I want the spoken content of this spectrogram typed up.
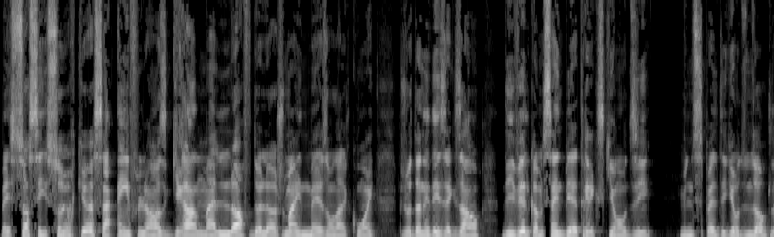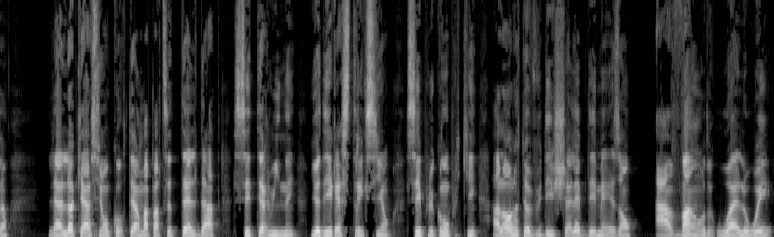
Ben ça, c'est sûr que ça influence grandement l'offre de logement et de maisons dans le coin. Je vais donner des exemples des villes comme Sainte-Béatrix qui ont dit municipalités qui ont dit nous autres, là, la location court terme à partir de telle date, c'est terminé. Il y a des restrictions. C'est plus compliqué. Alors là, tu as vu des chalets des maisons à vendre ou à louer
